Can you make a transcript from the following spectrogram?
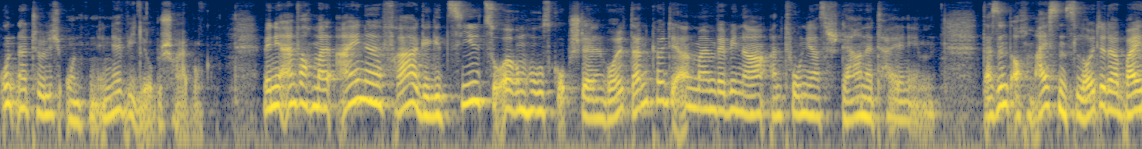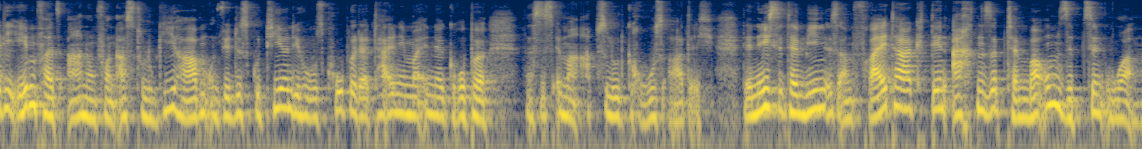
und natürlich unten in der Videobeschreibung. Wenn ihr einfach mal eine Frage gezielt zu eurem Horoskop stellen wollt, dann könnt ihr an meinem Webinar Antonias Sterne teilnehmen. Da sind auch meistens Leute dabei, die ebenfalls Ahnung von Astrologie haben und wir diskutieren die Horoskope der Teilnehmer in der Gruppe. Das ist immer absolut großartig. Der nächste Termin ist am Freitag, den 8. September um 17 Uhr.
